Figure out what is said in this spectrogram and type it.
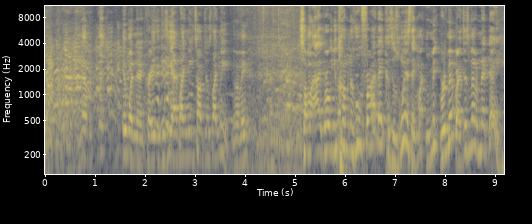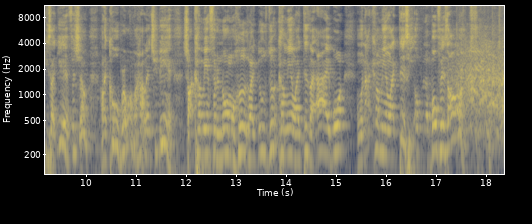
never. It, it wasn't that crazy because he act like me, he talk just like me. You know what I mean? So I'm like, bro, you coming to Who Friday? Because it was Wednesday. My, remember, I just met him that day. He's like, yeah, for sure. I'm like, cool, bro. I'm gonna holler at you then. So I come in for the normal hug, like dudes do. Come in like this, like, all right, boy. And when I come in like this, he opened up both his arms.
